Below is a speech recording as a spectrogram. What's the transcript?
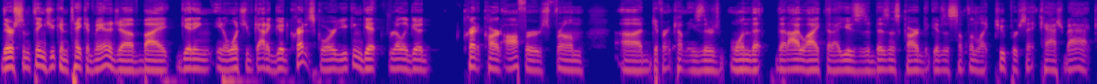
there's some things you can take advantage of by getting, you know, once you've got a good credit score, you can get really good credit card offers from uh, different companies. There's one that that I like that I use as a business card that gives us something like two percent cash back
